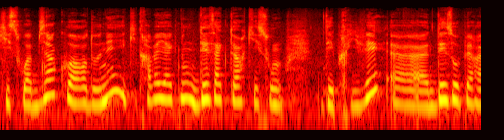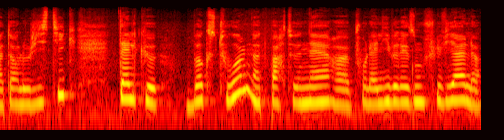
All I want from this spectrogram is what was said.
qui soient bien coordonnés et qui travaillent avec nous, des acteurs qui sont des privés, des opérateurs logistiques, tels que Box 2 Home, notre partenaire euh, pour la livraison fluviale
